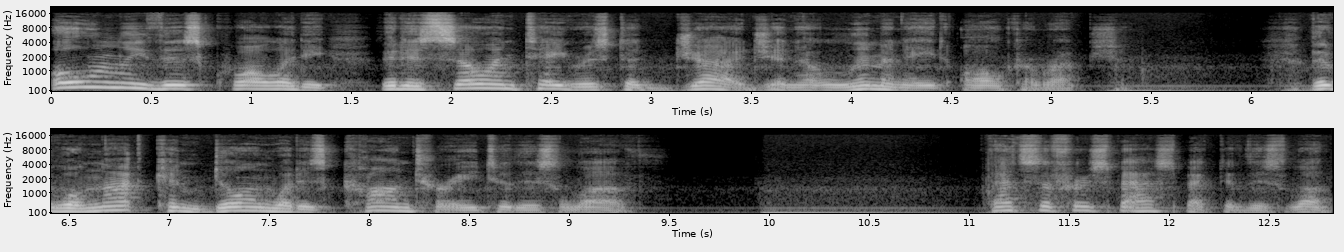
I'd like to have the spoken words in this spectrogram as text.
Only this quality that is so integrous to judge and eliminate all corruption, that will not condone what is contrary to this love. That's the first aspect of this love.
